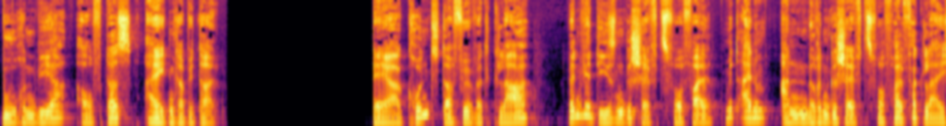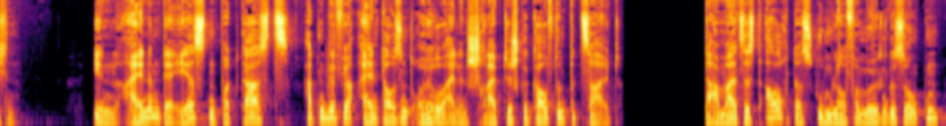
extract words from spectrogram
buchen wir auf das Eigenkapital. Der Grund dafür wird klar, wenn wir diesen Geschäftsvorfall mit einem anderen Geschäftsvorfall vergleichen. In einem der ersten Podcasts hatten wir für 1000 Euro einen Schreibtisch gekauft und bezahlt. Damals ist auch das Umlaufvermögen gesunken,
